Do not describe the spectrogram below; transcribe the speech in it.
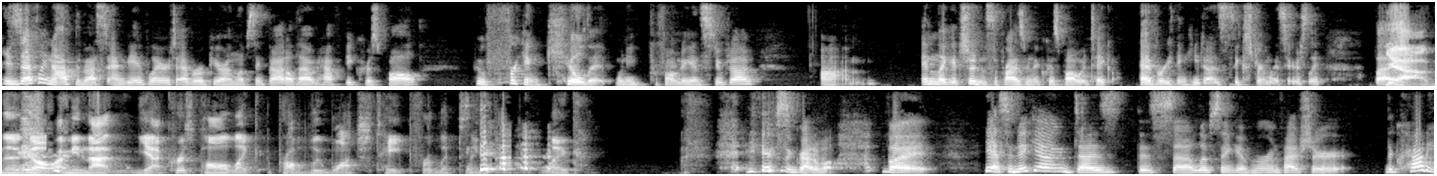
he's definitely not the best NBA player to ever appear on Lip Sync Battle. That would have to be Chris Paul, who freaking killed it when he performed against Snoop Dogg. Um, and like it shouldn't surprise me that Chris Paul would take everything he does extremely seriously. But yeah, no, no I mean that. Yeah, Chris Paul like probably watched tape for lip sync. like he was incredible, but yeah. So Nick Young does this uh, lip sync of Maroon Five Sugar. The crowd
